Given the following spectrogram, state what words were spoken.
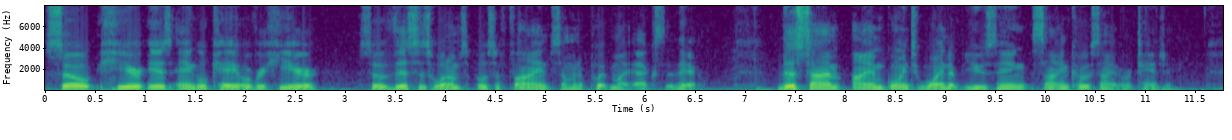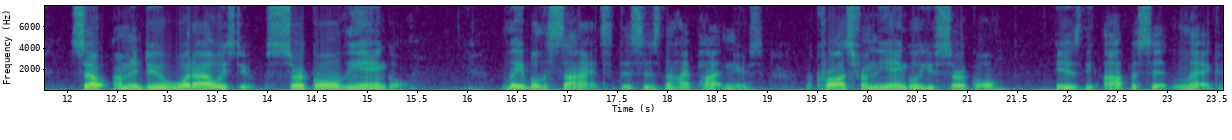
So here is angle K over here. So this is what I'm supposed to find. So I'm going to put my X there. This time I am going to wind up using sine, cosine, or tangent. So I'm going to do what I always do. Circle the angle. Label the sides. This is the hypotenuse. Across from the angle you circle is the opposite leg.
